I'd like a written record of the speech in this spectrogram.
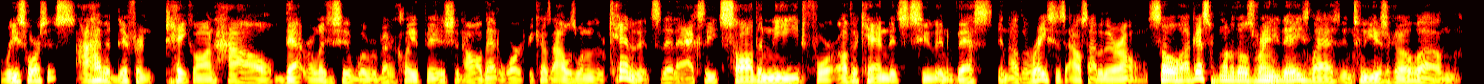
resources. I have a different take on how that relationship with Rebecca Kleefisch and all that worked because I was one of the candidates that actually saw the need for other candidates to invest in other races outside of their own. So I guess one of those rainy days last in two years ago, um,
